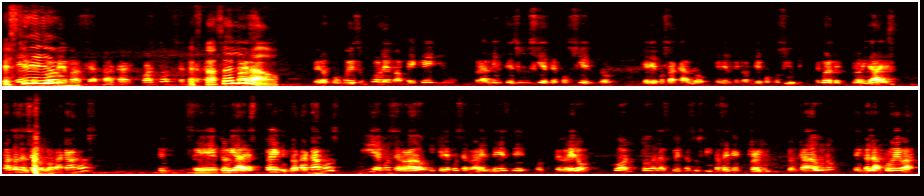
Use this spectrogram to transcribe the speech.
Este, este video problema se ataca, ¿cuánto? Se ataca está acelerado. pero como es un problema pequeño, realmente es un 7%, queremos sacarlo en el menor tiempo posible. Recuerden, prioridades. Saldos en cero, lo atacamos, eh, prioridades, trading, lo atacamos y hemos cerrado y queremos cerrar el mes de febrero con todas las cuentas suscritas en el trading. Con cada uno tenga la prueba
